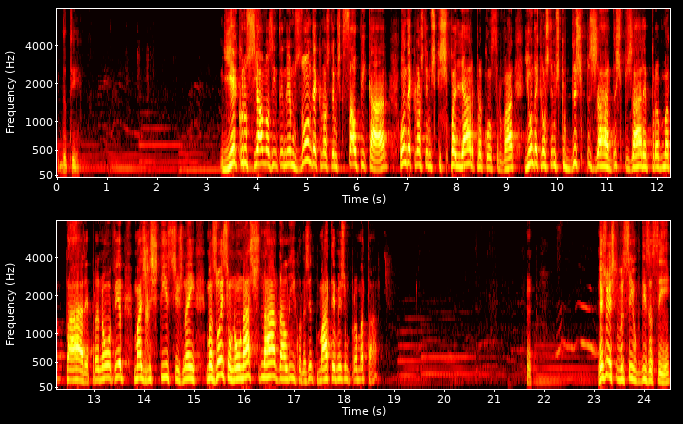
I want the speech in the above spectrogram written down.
de ti. E é crucial nós entendermos onde é que nós temos que salpicar, onde é que nós temos que espalhar para conservar e onde é que nós temos que despejar. Despejar é para matar, é para não haver mais restícios, nem. Mas ouçam, não nasce nada ali. Quando a gente mata é mesmo para matar. Vejam este versículo que diz assim:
